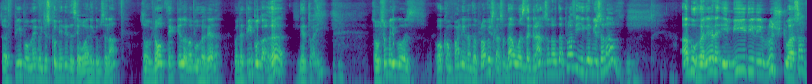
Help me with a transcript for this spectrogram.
So if people maybe just come in, they say wa alaikum salam. So don't think ill of Abu Huraira. But the people got hurt. They thought, so if somebody goes, oh companion of the Prophet, that was the grandson of the Prophet, he gave you salam. Abu Huraira immediately rushed to Hassan.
